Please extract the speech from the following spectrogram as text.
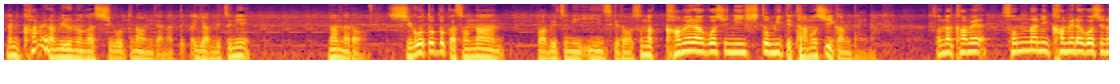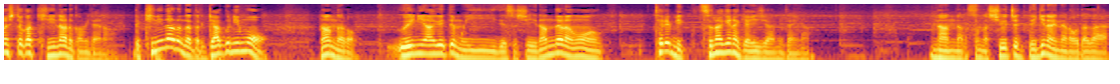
何カメラ見るのが仕事なみたいなって。いや別に、なんだろう、仕事とかそんなんは別にいいんですけど、そんなカメラ越しに人見て楽しいかみたいな。そんなカメラ、そんなにカメラ越しの人が気になるかみたいな。で、気になるんだったら逆にもう、なんだろう、上に上げてもいいですし、なんならもう、テレビ繋げなきゃいいじゃんみたいな。なんならそんな集中できないならお互い。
